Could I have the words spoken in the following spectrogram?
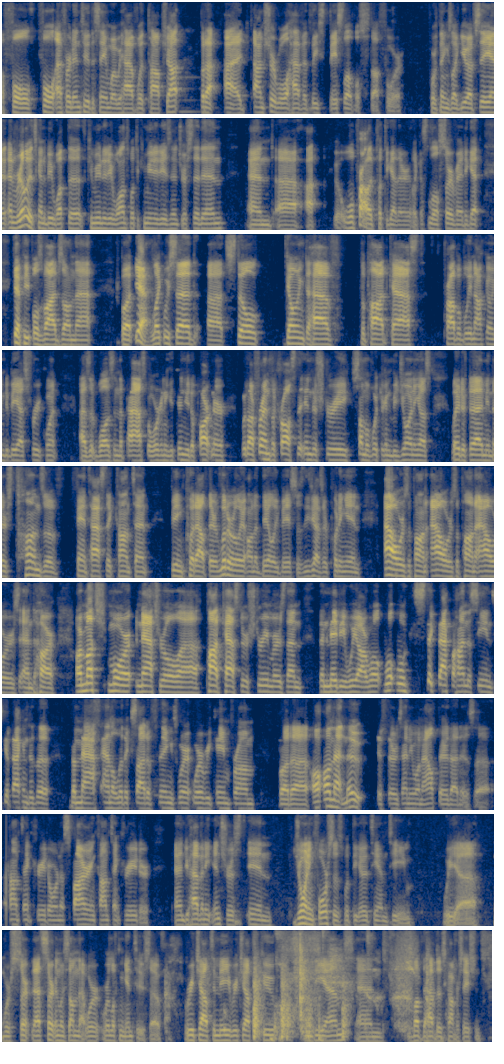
a full full effort into the same way we have with Top Shot. But I, I I'm sure we'll have at least base level stuff for for things like UFC, and, and really it's going to be what the community wants, what the community is interested in, and uh, I, we'll probably put together like a little survey to get get people's vibes on that. But yeah, like we said, uh, still going to have the podcast. Probably not going to be as frequent as it was in the past. But we're going to continue to partner with our friends across the industry, some of which are going to be joining us later today. I mean, there's tons of fantastic content being put out there literally on a daily basis. These guys are putting in hours upon hours upon hours and are are much more natural uh, podcasters, streamers than than maybe we are. We'll, we'll we'll stick back behind the scenes, get back into the the math analytics side of things where where we came from. But uh, on that note, if there's anyone out there that is a content creator or an aspiring content creator and you have any interest in joining forces with the OTM team, we uh we're cert- that's certainly something that we're we're looking into. So reach out to me, reach out to Coop in DMs, and love to have those conversations.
